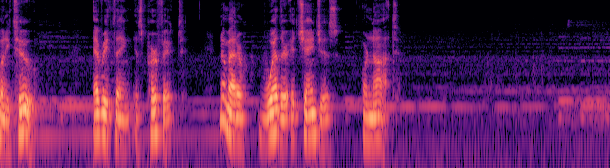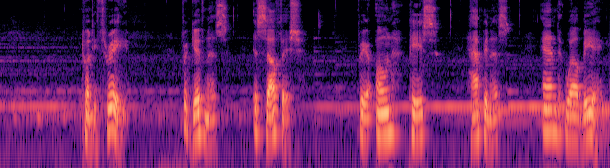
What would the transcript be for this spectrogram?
22. Everything is perfect, no matter whether it changes or not. Twenty-three. Forgiveness is selfish for your own peace, happiness, and well-being.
